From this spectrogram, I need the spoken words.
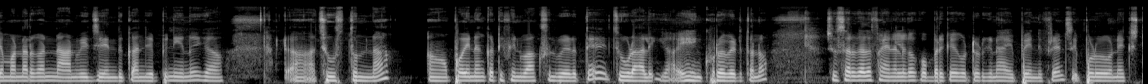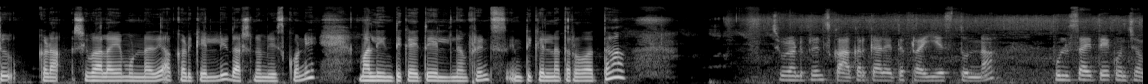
ఏమన్నారు కానీ నాన్ వెజ్ ఎందుకు అని చెప్పి నేను ఇక చూస్తున్నా. పోయినాక టిఫిన్ బాక్సులు పెడితే చూడాలి ఇక ఏం కూర పెడుతానో చూసారు కదా ఫైనల్గా కొబ్బరికాయ కొట్టుడిగిన అయిపోయింది ఫ్రెండ్స్. ఇప్పుడు నెక్స్ట్ ఇక్కడ శివాలయం ఉన్నది. అక్కడికి వెళ్ళి దర్శనం చేసుకొని మళ్ళీ ఇంటికి అయితే వెళ్ళినాం ఫ్రెండ్స్. ఇంటికి వెళ్ళిన తర్వాత చూడండి ఫ్రెండ్స్ కాకరకాయలు అయితే ఫ్రై చేస్తున్నా. పులుసు అయితే కొంచెం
